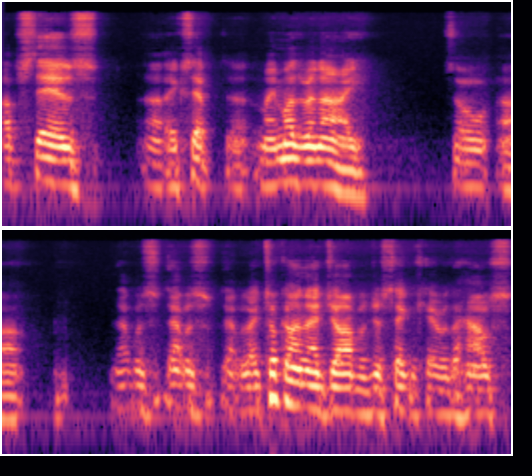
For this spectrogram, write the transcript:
upstairs uh, except uh, my mother and I. So uh, that was that was that was. I took on that job of just taking care of the house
